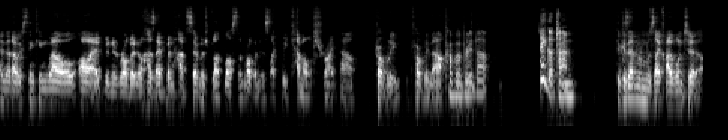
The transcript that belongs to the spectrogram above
And then I was thinking, well, are Edwin and Robin, or has Edwin had so much blood loss that Robin is like, we cannot right now? Probably, probably that. Probably that. They got time. Because Edwin was like, I want to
